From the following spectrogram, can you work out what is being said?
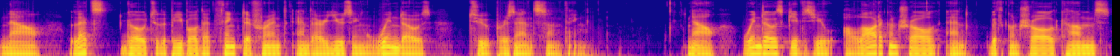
Now let's go to the people that think different and they're using Windows to present something. Now, Windows gives you a lot of control and with control comes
